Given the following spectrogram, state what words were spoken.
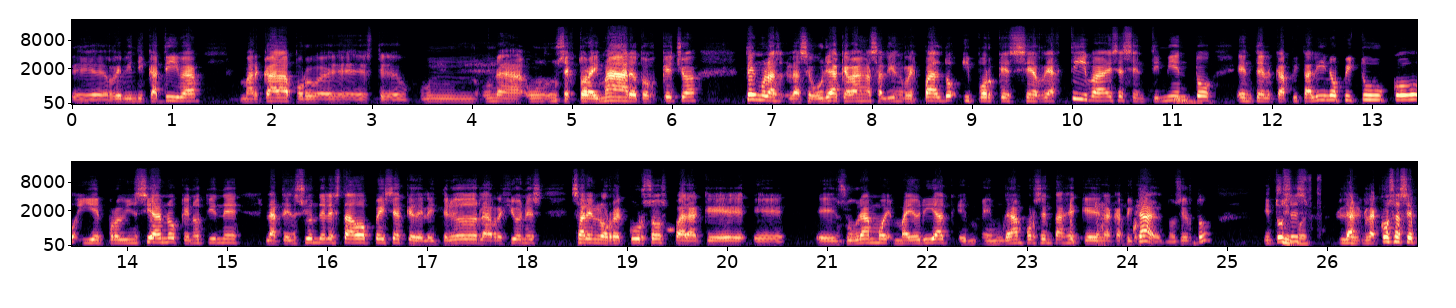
eh, reivindicativa, marcada por eh, este, un, sector aymara, otro quechua, tengo la, seguridad que van a salir en respaldo y porque se reactiva ese sentimiento entre el capitalino pituco y el provinciano que no tiene la atención del Estado, pese a que del interior de las regiones salen los recursos para que eh, en su gran mayoría, en, gran porcentaje, quede en la capital, ¿no es cierto? Entonces, pues, la, cosa se,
